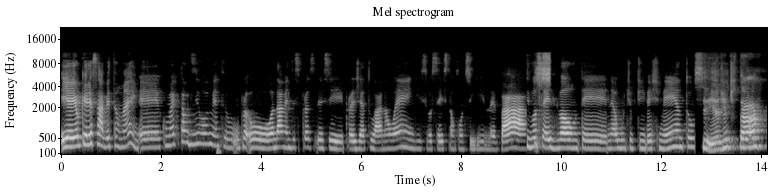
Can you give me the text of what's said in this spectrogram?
E aí eu queria saber também é, como é que está o desenvolvimento, o, o andamento desse, desse projeto lá na UENG, se vocês estão conseguindo levar, se vocês vão ter né, algum tipo de investimento. Sim, a gente está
